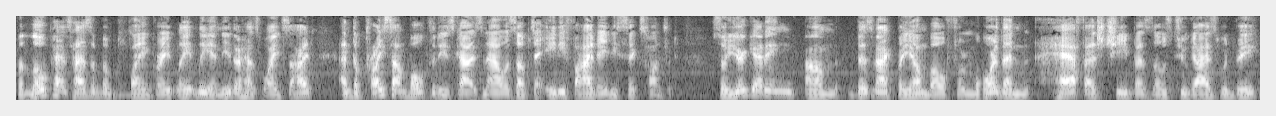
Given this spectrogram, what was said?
but Lopez hasn't been playing great lately, and neither has Whiteside. And the price on both of these guys now is up to 85, 8600. So you're getting um, Bismack Biyombo for more than half as cheap as those two guys would be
